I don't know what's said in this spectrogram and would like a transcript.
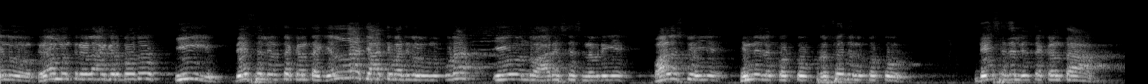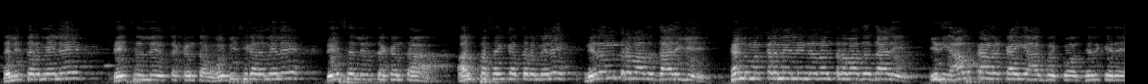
ಏನು ಗೃಹ ಮಂತ್ರಿಗಳಾಗಿರ್ಬೋದು, ಈ ದೇಶದಲ್ಲಿರ್ತಕ್ಕಂಥ ಎಲ್ಲಾ ಜಾತಿವಾದಿಗಳನ್ನು ಕೂಡ ಈ ಒಂದು ಆರ್ ಎಸ್ ಎಸ್ ನವರಿಗೆ ಬಹಳಷ್ಟು ಹಿನ್ನೆಲೆ ಕೊಟ್ಟು ಪ್ರಚೋದನೆ ಕೊಟ್ಟು ದೇಶದಲ್ಲಿರ್ತಕ್ಕಂಥ ದಲಿತರ ಮೇಲೆ ದೇಶದಲ್ಲಿ ಇರ್ತಕ್ಕಂಥ ಒಬಿಸಿಗಳ ಮೇಲೆ ದೇಶದಲ್ಲಿ ಇರ್ತಕ್ಕಂಥ ಅಲ್ಪಸಂಖ್ಯಾತರ ಮೇಲೆ ನಿರಂತರವಾದ ದಾಳಿಗೆ, ಹೆಣ್ಣು ಮಕ್ಕಳ ಮೇಲೆ ನಿರಂತರವಾದ ದಾಳಿ, ಇದು ಯಾವ ಕಾರಣಕ್ಕಾಗಿ ಆಗ್ಬೇಕು ಅಂತ ಹೇಳಿಕೆರೆ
